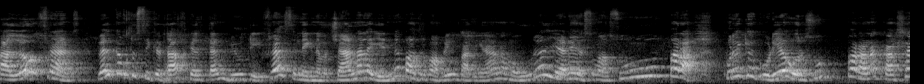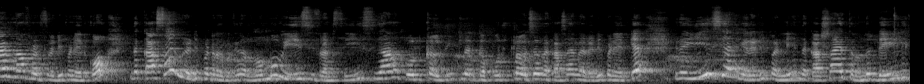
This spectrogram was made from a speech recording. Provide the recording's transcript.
Hello friends welcome to secret of health and beauty friends இன்னைக்கு நம்ம சேனலில் என்ன பார்த்துருக்கோம் அப்படின்னு பார்த்தீங்கன்னா நம்ம உடல் எடையை சும்மா சூப்பராக குறைக்கக்கூடிய ஒரு சூப்பரான கஷாயம் தான் ஃப்ரெண்ட்ஸ் ரெடி பண்ணியிருக்கோம். இந்த கஷாயம் ரெடி பண்ணுறது பார்த்தீங்கன்னா ரொம்ப ஈஸி ஃப்ரெண்ட்ஸ் ஈஸியான பொருட்கள் வீட்டில் இருக்க பொருட்களை வச்சு அந்த கஷாயம் நான் ரெடி பண்ணியிருக்கேன். இதை ஈஸியாக நீங்கள் ரெடி பண்ணி இந்த கஷாயத்தை வந்து டெய்லி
